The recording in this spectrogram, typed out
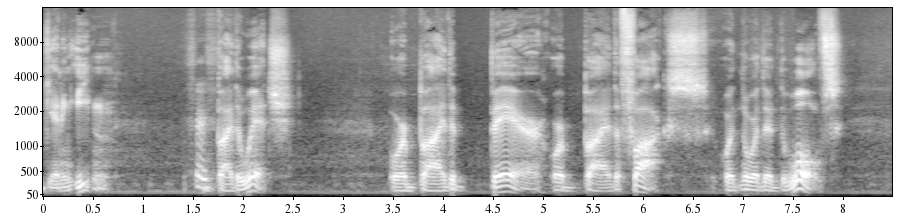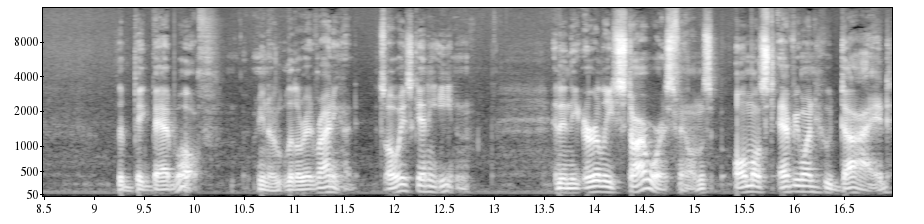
getting eaten by the witch, or by the bear, or by the fox, or, or the, the wolves, the big bad wolf, you know, Little Red Riding Hood. It's always getting eaten. And in the early Star Wars films, almost everyone who died,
